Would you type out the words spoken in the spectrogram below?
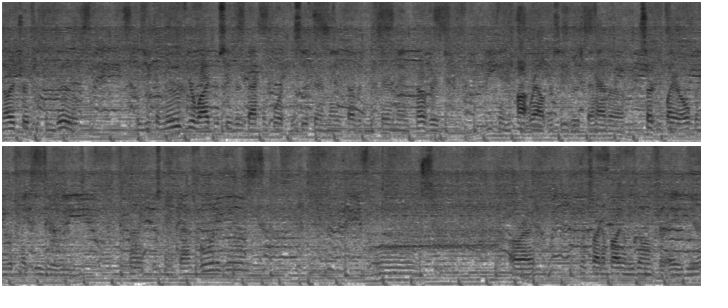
Another trick you can do is you can move your wide receivers back and forth to see if they're in man coverage. And if they're in man coverage, you can hot route receivers to have a certain player open, which makes easier reads. Alright, just gonna fast forward again. Alright. Looks like I'm probably to be going for A here.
